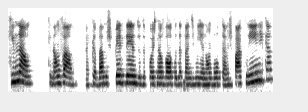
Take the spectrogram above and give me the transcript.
que não, que não vão. Acabamos perdendo depois na volta da pandemia, não voltamos para a clínica.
